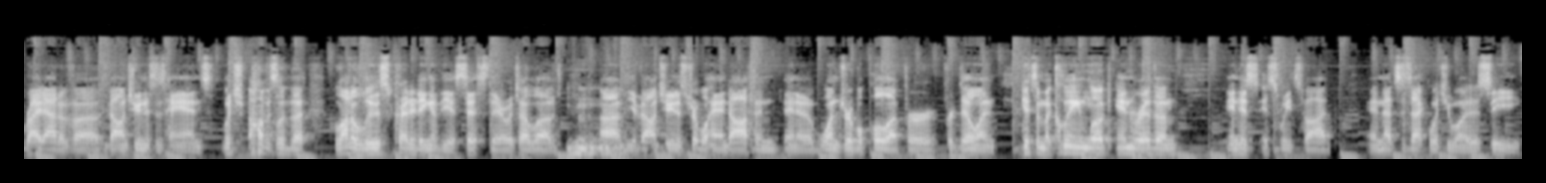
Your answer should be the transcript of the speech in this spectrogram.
right out of uh, Valanciunas' hands, which obviously the a lot of loose crediting of the assist there, which I loved. um, you Valanciunas dribble handoff and, and a one dribble pull up for for Dillon gets him a clean look in rhythm in his, his sweet spot, and that's exactly what you wanted to see.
